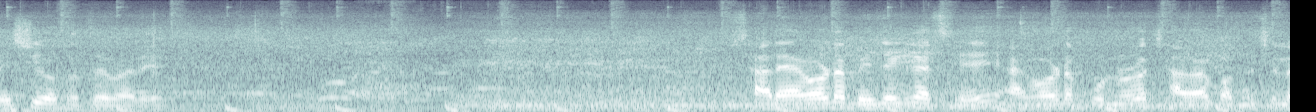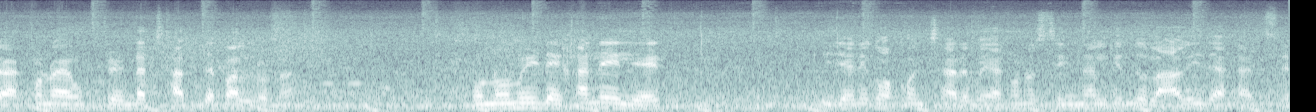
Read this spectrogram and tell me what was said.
বেশিও হতে পারে। সাড়ে এগারোটা বেজে গেছে, এগারোটা পনেরো ছাড়ার কথা ছিল এখনও ট্রেনটা ছাড়তে পারল না। পনেরো মিনিট এখানেই লেট কি জানি কখন ছাড়বে এখনও সিগন্যাল কিন্তু লালই দেখাচ্ছে।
